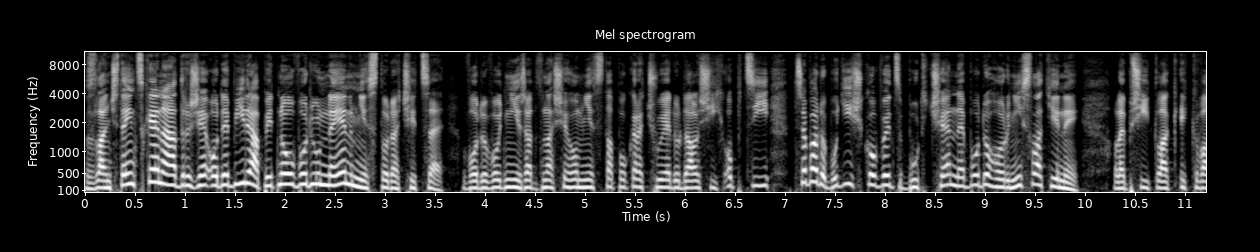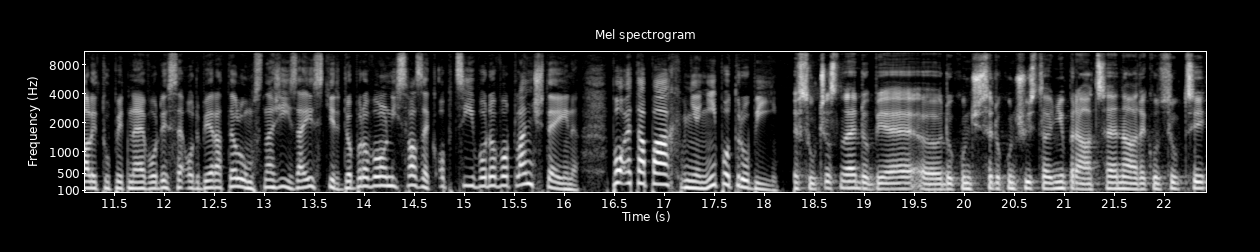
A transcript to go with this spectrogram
Z Lanštejnské nádrže odebírá pitnou vodu nejen město Dačice. Vodovodní řad z našeho města pokračuje do dalších obcí, třeba do Budíškovic, Budče nebo do Horní Slatiny. Lepší tlak i kvalitu pitné vody se odběratelům snaží zajistit dobrovolný svazek obcí Vodovod Lanštejn. Po etapách mění potrubí. V současné době eh, se dokončují stavební práce na rekonstrukci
